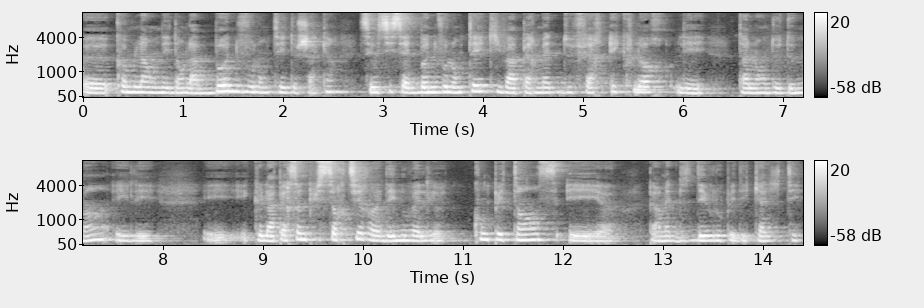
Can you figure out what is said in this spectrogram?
Euh, comme là on est dans la bonne volonté de chacun, c'est aussi cette bonne volonté qui va permettre de faire éclore les talents de demain et, que la personne puisse sortir euh, des nouvelles compétences et euh, permettre de développer des qualités.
